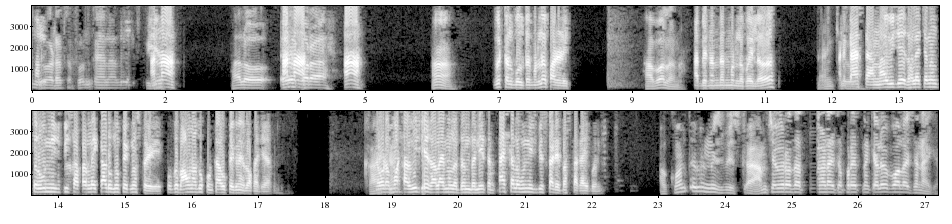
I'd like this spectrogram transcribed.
मला- फोन काय आला अण्णा. हॅलो. हा. हा. विठ्ठल बोलतोय म्हणलं पारडी. हा बोला ना. अभिनंदन म्हणलं पहिलं. आणि थँक्यू काय असतं अण्णा विजय झाल्याच्यानंतर उन्नीस बीस आता लय काढून उपयोग नसतोय. तुझं भावना दुखून काय उपयोग नाही लोकांच्या. काय एवढा? मोठा विजय झालाय म्हणलं दंदनी तर कशाला उन्नीस बीस काढत बसता काय पण? कोणतं उन्नीस बीस काय आमच्या विरोधात काढायचा प्रयत्न केला बोलायचं नाही का?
